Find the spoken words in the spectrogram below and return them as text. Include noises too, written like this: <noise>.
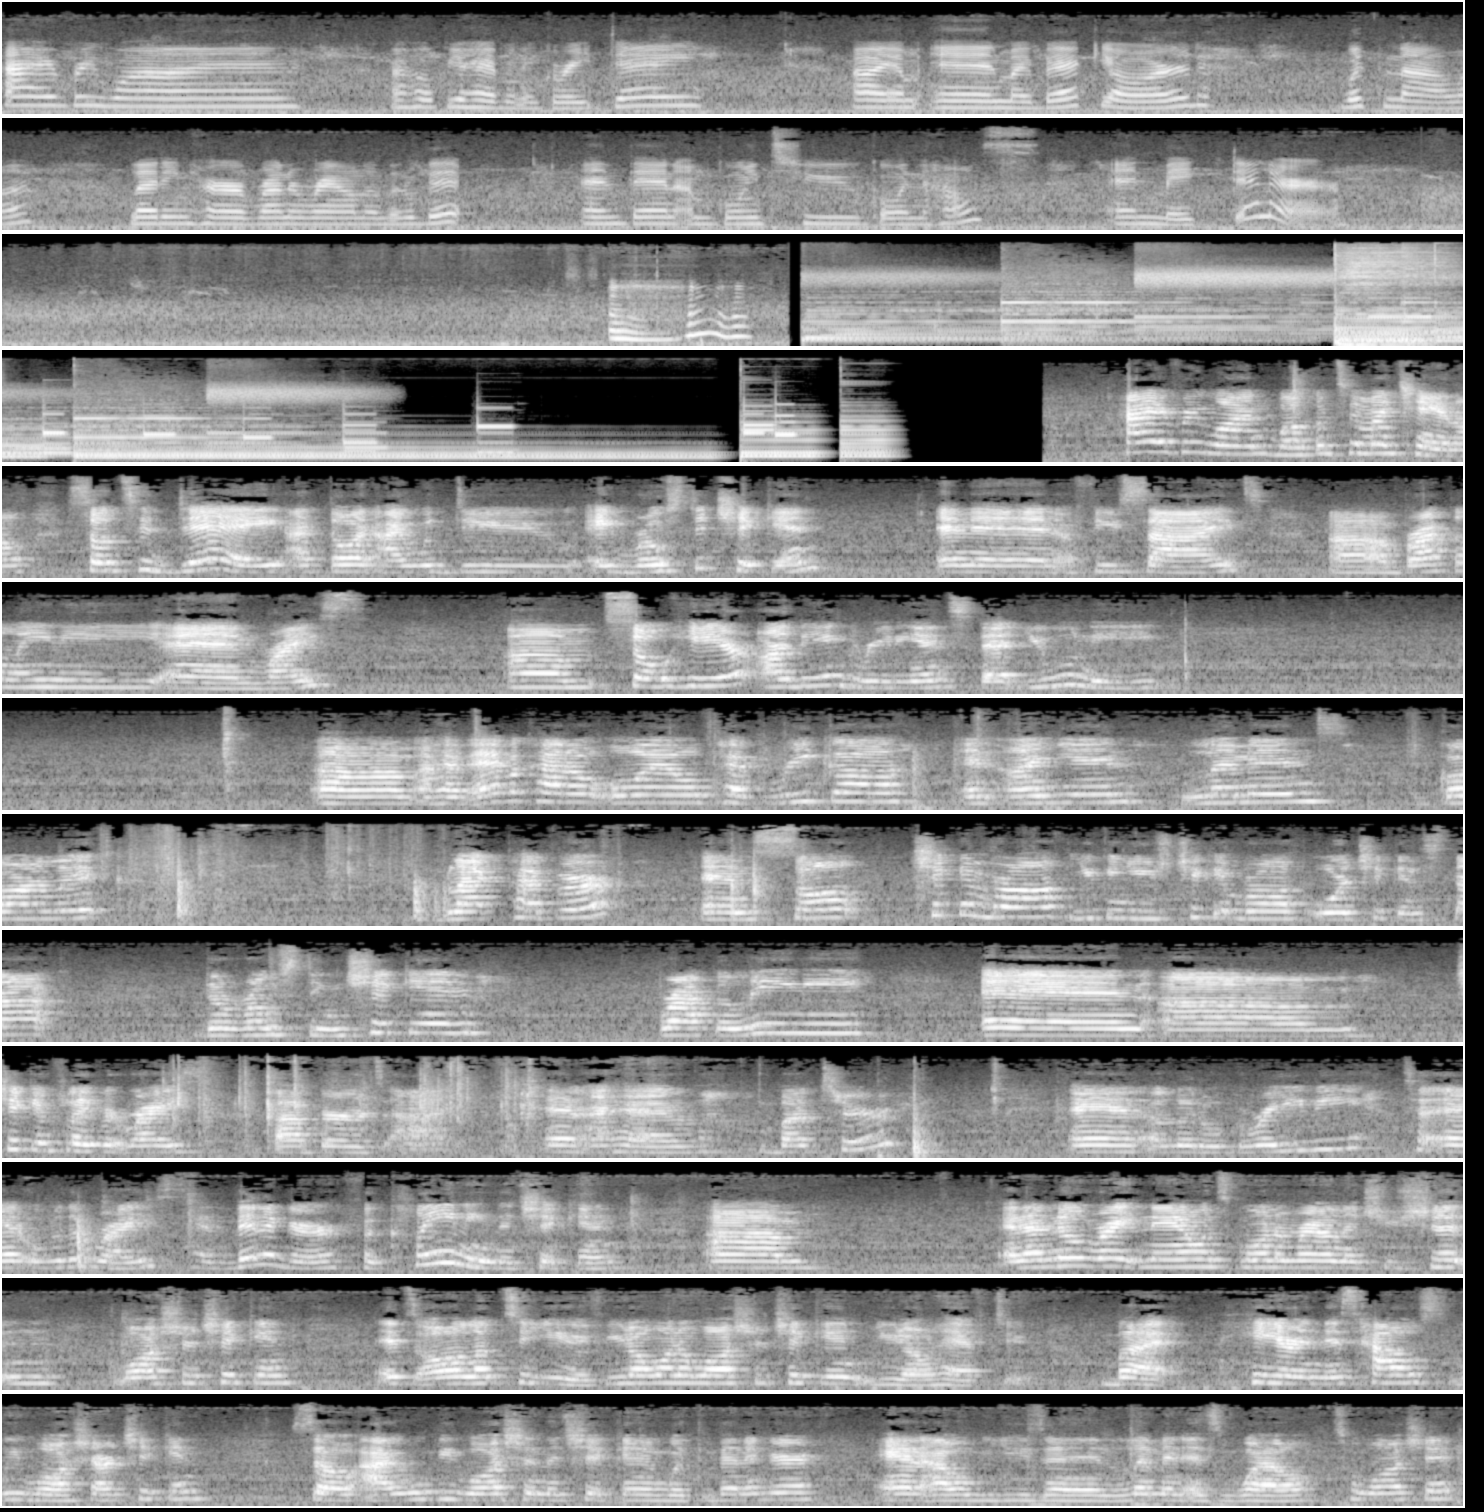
Hi everyone. I hope you're having a great day. I am in my backyard with Nala, letting her run around a little bit. And then I'm going to go in the house and make dinner. <laughs> to my channel. So today I thought I would do a roasted chicken and then a few sides um, broccolini and rice. Um, so here are the ingredients that you will need. Um, I have avocado oil paprika and onion lemons garlic black pepper and salt chicken broth. You can use chicken broth or chicken stock. The roasting chicken broccolini and um, chicken flavored rice by Birds Eye. And i have butter and a little gravy to add over the rice and vinegar for cleaning the chicken. Um, and i know right now it's going around that you shouldn't wash your chicken it's all up to you. If you don't want to wash your chicken you don't have to. But here in this house we wash our chicken. So I will be washing the chicken with vinegar and I will be using lemon as well to wash it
